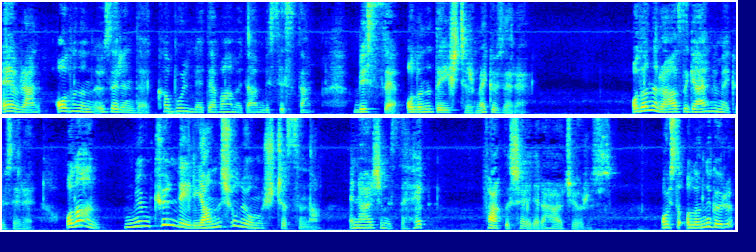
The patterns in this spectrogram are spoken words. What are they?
Evren olanın üzerinde kabulle devam eden bir sistem. Bizse olanı değiştirmek üzere, olanı razı gelmemek üzere, olan mümkün değil, yanlış oluyormuşçasına enerjimizi hep farklı şeylere harcıyoruz. Oysa olanı görüp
